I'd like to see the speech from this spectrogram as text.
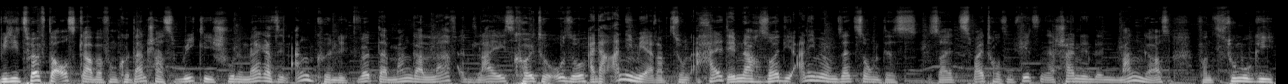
Wie die zwölfte Ausgabe von Kodanshas Weekly Schule Magazine angekündigt, wird der Manga Love and Lies Koito Oso eine Anime-Adaption erhalten. Demnach soll die Anime-Umsetzung des seit 2014 erscheinenden Mangas von Tsumugi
